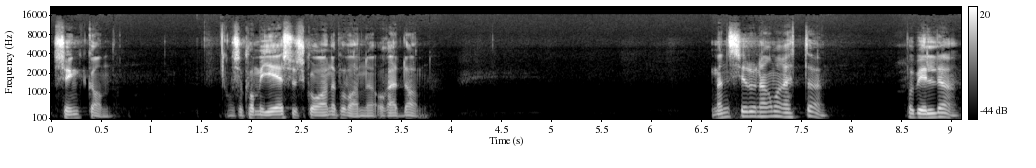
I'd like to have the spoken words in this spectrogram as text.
synker han. Og Så kommer Jesus gående på vannet og redder han. Men ser du nærmere etter på bildet,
